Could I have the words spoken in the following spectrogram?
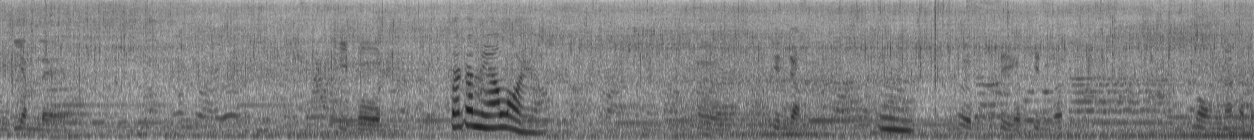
มีเดียมแลทีโบน แต่ก็เนี้ยอร่อยอะเออ กินอย่างอืมเออปกติก็กินก็งงนะทำไม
